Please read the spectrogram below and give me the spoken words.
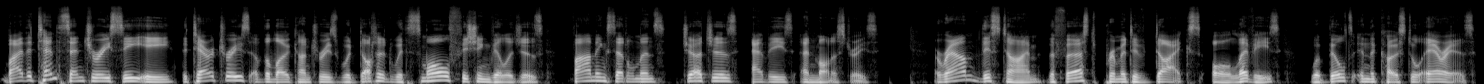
By the 10th century CE, the territories of the Low Countries were dotted with small fishing villages, farming settlements, churches, abbeys, and monasteries. Around this time, the first primitive dikes, or levees, were built in the coastal areas,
